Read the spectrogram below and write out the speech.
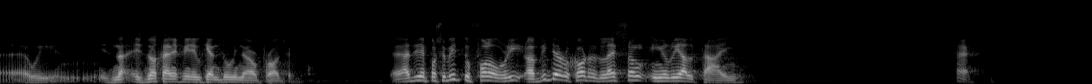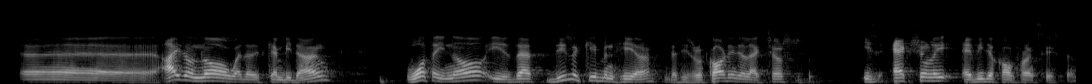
uh, we, it's, not, it's not anything we can do in our projects. Uh, adding the possibility to follow a video recorded lesson in real time. Huh. Uh, I don't know whether it can be done. What I know is that this equipment here that is recording the lectures is actually a video conference system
